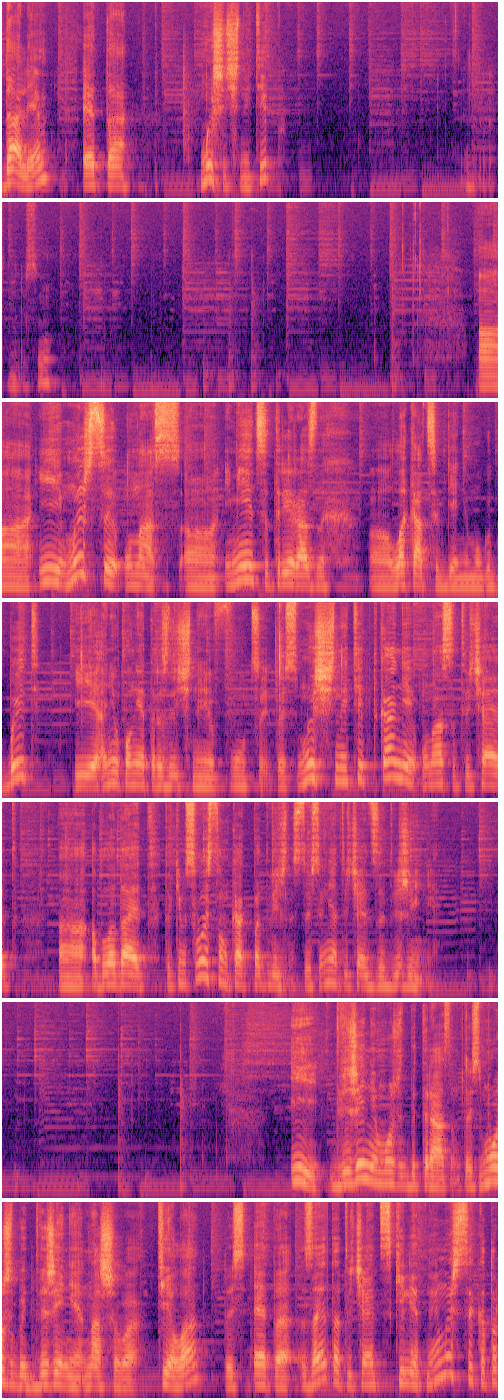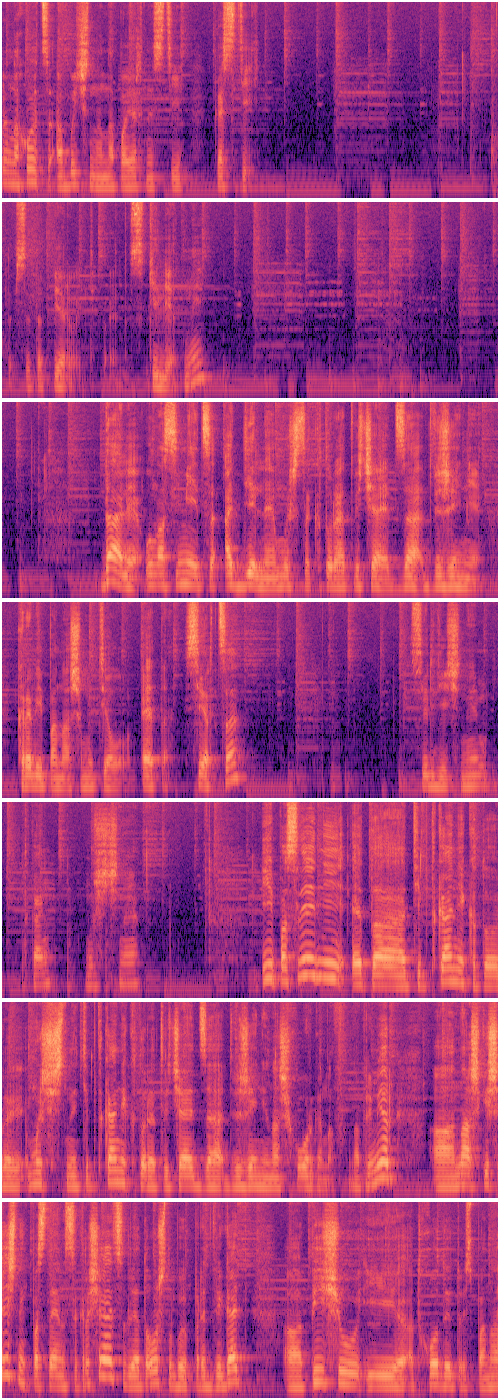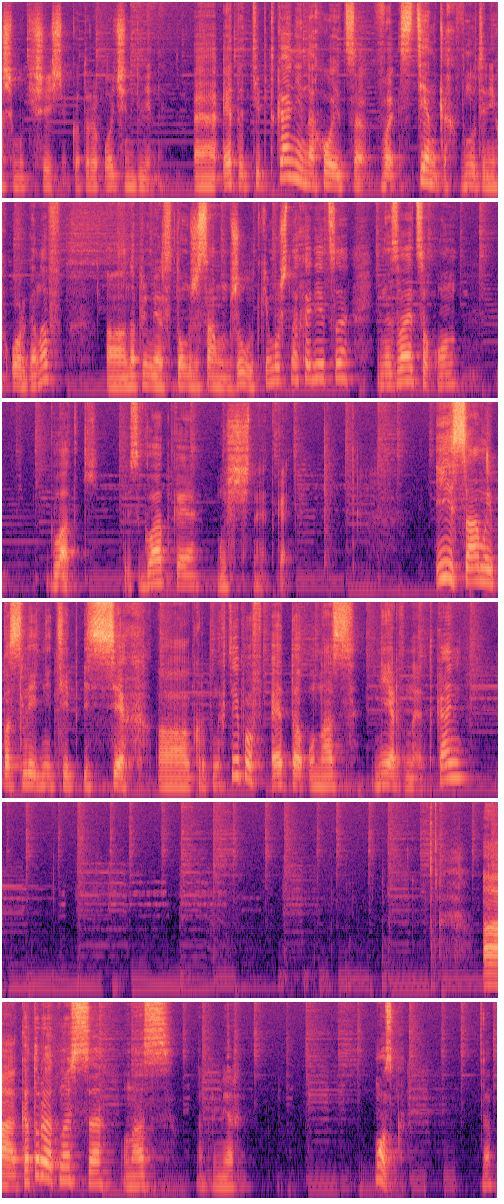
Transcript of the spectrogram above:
Далее это мышечный тип. И мышцы у нас имеется три разных Э, локаций, где они могут быть, и они выполняют различные функции. То есть мышечный тип ткани у нас отвечает, э, обладает таким свойством, как подвижность, то есть они отвечают за движение. И движение может быть разным. То есть может быть движение нашего тела, то есть это, за это отвечают скелетные мышцы, которые находятся обычно на поверхности костей. То есть это первый тип, это скелетный. Далее у нас имеется отдельная мышца, которая отвечает за движение крови по нашему телу. Это сердце, сердечная ткань мышечная. И последний это тип ткани, который, мышечный тип ткани, который отвечает за движение наших органов. Например, а, наш кишечник постоянно сокращается для того, чтобы продвигать а, пищу и отходы то есть по нашему кишечнику, который очень длинный. Э, этот тип ткани находится в стенках внутренних органов, например, в том же самом желудке может находиться, и называется он гладкий, то есть гладкая мышечная ткань. И самый последний тип из всех э, крупных типов это у нас нервная ткань. А, к которой относится у нас, например, мозг. Да?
